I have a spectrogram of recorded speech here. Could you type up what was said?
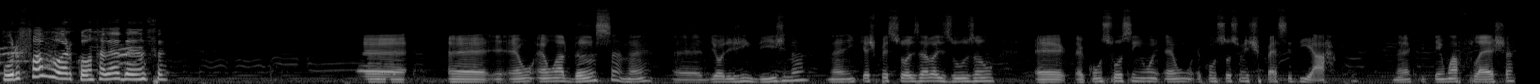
por favor, conta da dança. É, é, é, é uma dança, né, é, de origem indígena, né, em que as pessoas elas usam é, é como se fosse um, é, um, é como se fosse uma espécie de arco, né, que tem uma flecha,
